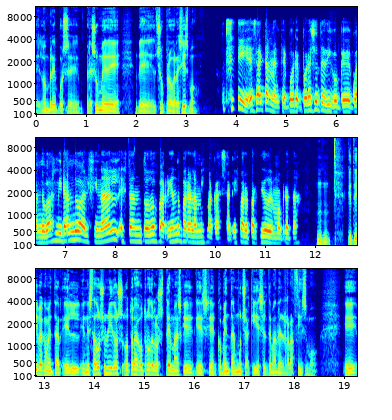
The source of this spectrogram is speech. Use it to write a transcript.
el, hombre pues presume de, de su progresismo. Sí, exactamente. Por, eso te digo que cuando vas mirando, al final están todos barriendo para la misma casa, que es para el Partido Demócrata. ¿Qué te iba a comentar? El, en Estados Unidos, otra, otro de los temas que, que, se comentan mucho aquí es el tema del racismo. Eh,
